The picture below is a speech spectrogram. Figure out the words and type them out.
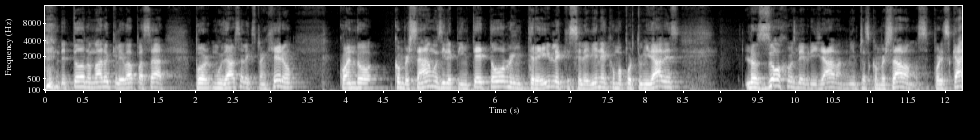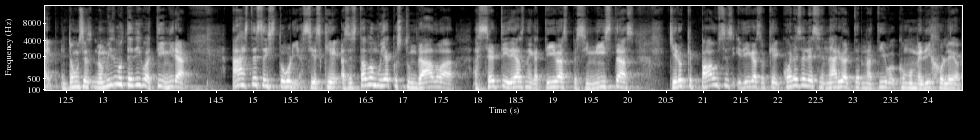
de todo lo malo que le va a pasar por mudarse al extranjero. Cuando conversamos y le pinté todo lo increíble que se le viene como oportunidades, los ojos le brillaban mientras conversábamos por Skype. Entonces, lo mismo te digo a ti, mira, Hazte esa historia. Si es que has estado muy acostumbrado a, hacerte ideas negativas, pesimistas, quiero que pauses y digas, ok, ¿cuál es el escenario alternativo? Como me dijo Leo,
